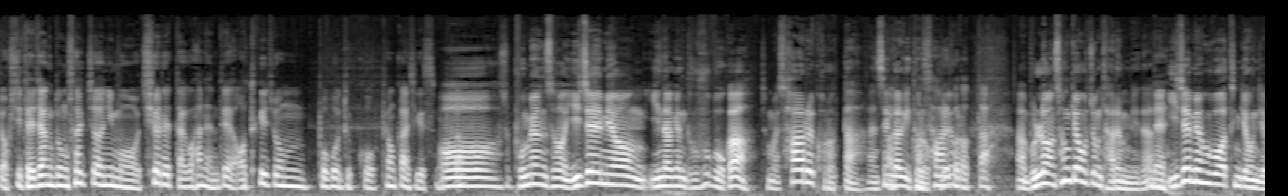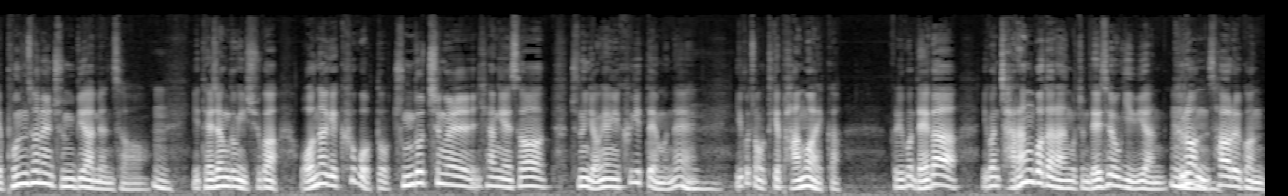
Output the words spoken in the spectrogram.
역시 대장동 설전이 뭐 치열했다고 하는데 어떻게 좀 보고 듣고 평가하시겠습니까? 어, 보면서 이재명, 이낙연 두 후보가 정말 사활을 걸었다라는 생각이 아, 들었고요. 사활 걸었다. 아, 물론 성격은 좀 다릅니다. 네. 이재명 후보 같은 경우 이제 본선을 준비하면서 음. 이 대장동 이슈가 워낙에 크고 또 중도층을 향해서 주는 영향이 크기 때문에 음. 이거 좀 어떻게 방어할까? 그리고 내가 이건 잘한 거다라는 걸 좀 내세우기 위한 그런 음. 사활을 건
